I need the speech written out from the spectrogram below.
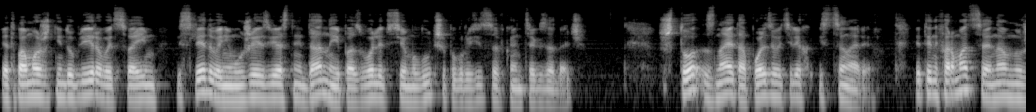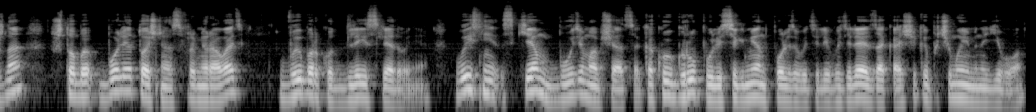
Это поможет не дублировать своим исследованиям уже известные данные и позволит всем лучше погрузиться в контекст задач что знает о пользователях и сценариях. Эта информация нам нужна, чтобы более точно сформировать выборку для исследования. Выясни, с кем будем общаться, какую группу или сегмент пользователей выделяет заказчик и почему именно его.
